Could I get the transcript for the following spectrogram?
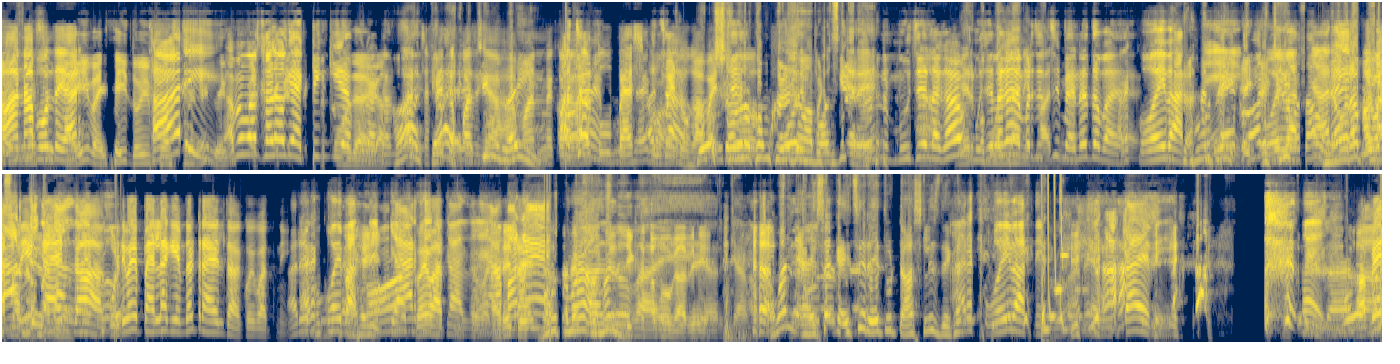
हाँ ना बोल दे यार भाई वैसे ही दो अबे वहाँ खड़ा हो गया एक्टिंग की है हो पूरा जाएगा। हाँ, अच्छा क्या तो है? फंस गया। अमन में को अच्छा, तू बेस्ट अच्छा, मोमेंट होगा। भाई शर्लोक हम खड़े थे वहाँ पे ठीक है मुझे हाँ, लगा मुझे लगा इमरजेंसी मैंने दबाया अरे कोई बात नहीं कोई बात नहीं ट्रायल था। रहे भाई पहला गेम था ट्रायल था कोई बात नहीं। अरे कोई बात नहीं प्यार कोई बात नहीं, रहे हैं अमन होगा बे। अमन ऐसा कैसे रे? तू टास्क लिस्ट देखा अरे कोई बात नहीं होता है बे अबे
